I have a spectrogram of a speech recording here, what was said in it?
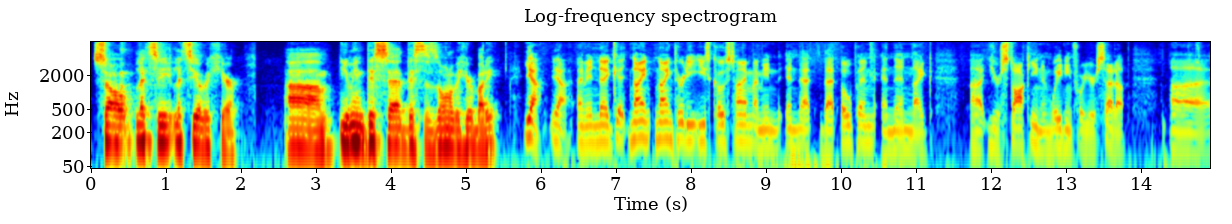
So let's see. Let's see over here. Um, you mean this uh, this zone over here, buddy? Yeah, yeah. I mean, like nine nine thirty East Coast time. I mean, in that that open, and then like uh, you're stalking and waiting for your setup. Uh,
